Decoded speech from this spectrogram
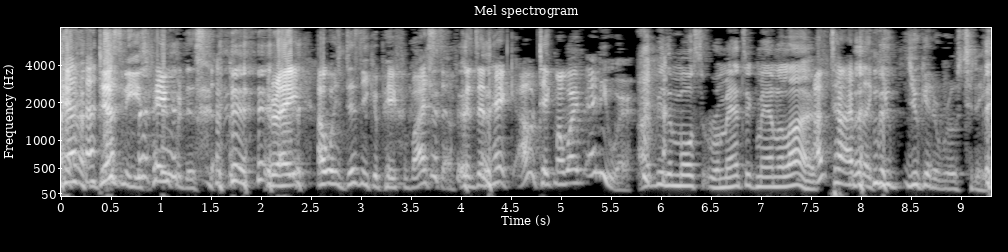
Yeah. Disney is paying for this stuff, right? I wish Disney could pay for my stuff because then, heck, I would take my wife anywhere. I'd be the most romantic man alive. I'm tired. Like you, you get a rose today.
